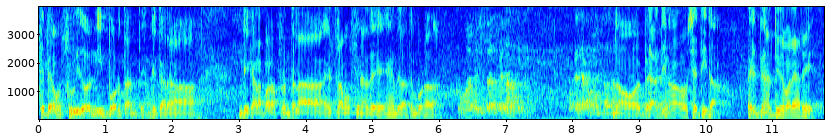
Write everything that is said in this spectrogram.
te pega un subidón importante de cara, de cara para afrontar el tramo final de, la temporada. ¿Cómo has visto el penalti? ¿O qué te ha comentado? No, el penalti no se tira. ¿El penalti de Baleares?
